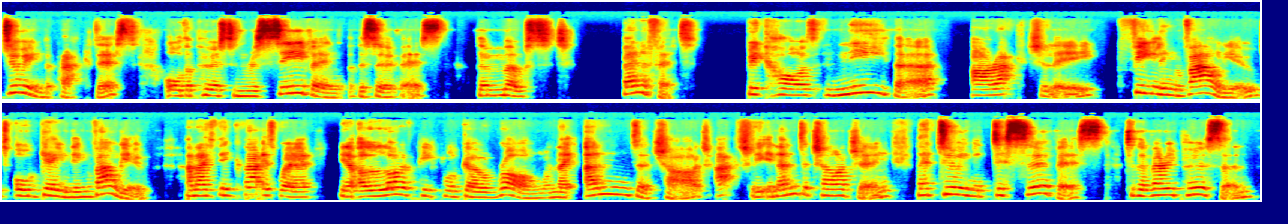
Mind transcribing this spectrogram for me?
doing the practice or the person receiving the service the most benefit because neither are actually feeling valued or gaining value. And I think that is where you know a lot of people go wrong when they undercharge. Actually, in undercharging, they're doing a disservice to the very person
